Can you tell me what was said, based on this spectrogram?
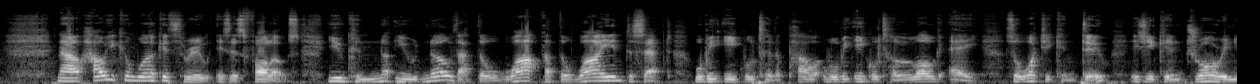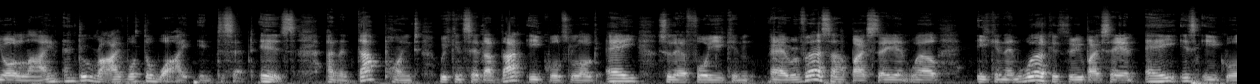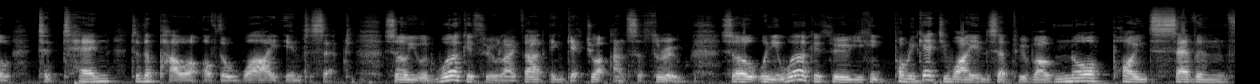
Now, how you can work it through is as follows. You can you know that the y that the y-intercept will be equal to the power will be equal to log a. So what you can do is you can draw in your line and derive what the y-intercept is, and at that point we can say that that equals equals log a so therefore you can uh, reverse that by saying well you can then work it through by saying a is equal to 10 to the power of the y-intercept. So you would work it through like that and get your answer through. So when you work it through, you can probably get your y-intercept to be about 0.73,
